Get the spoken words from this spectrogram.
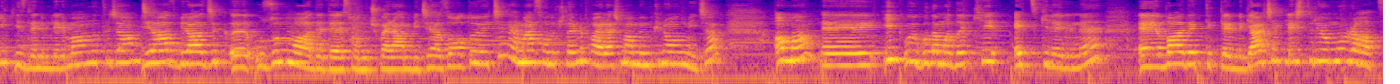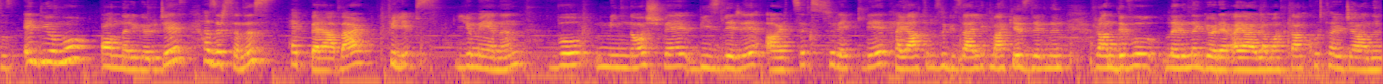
İlk izlenimlerimi anlatacağım. Cihaz birazcık e, uzun vadede sonuç veren bir cihaz olduğu için hemen sonuçlarını paylaşmam mümkün olmayacak. Ama e, ilk uygulamadaki etkilerini, e, vaat ettiklerini gerçekleştiriyor mu, rahatsız ediyor mu onları göreceğiz. Hazırsanız hep beraber Philips Lumia'nın bu minnoş ve bizleri artık sürekli hayatımızı güzellik merkezlerinin randevularına göre ayarlamaktan kurtaracağını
